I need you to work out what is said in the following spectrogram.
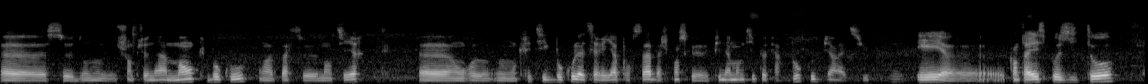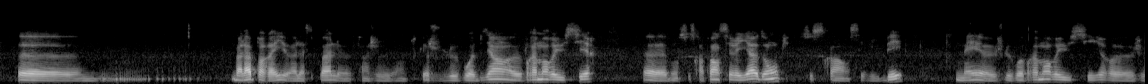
ce dont le championnat manque beaucoup, on va pas se mentir. On, on, critique beaucoup la Serie A pour ça. Bah, je pense que Pinamonti peut faire beaucoup de bien là-dessus. Et quant à Esposito, bah là, pareil, à la SPAL, enfin, en tout cas, je le vois bien euh, vraiment réussir. Euh, bon, ce sera pas en série A donc, ce sera en série B, mais euh, je le vois vraiment réussir. Euh, je...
